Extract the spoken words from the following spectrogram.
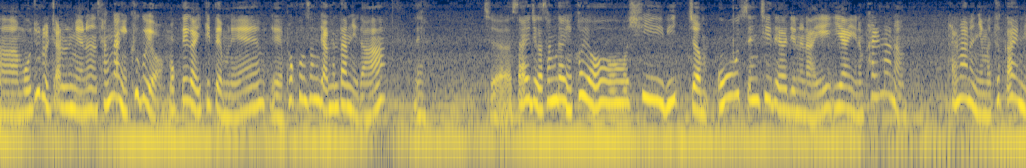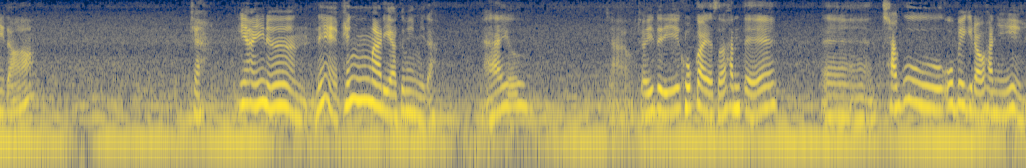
아, 모주를 자르면은 상당히 크고요. 목대가 있기 때문에 예, 폭풍 성장한답니다. 네. 자, 사이즈가 상당히 커요. 12.5cm 되어지는 아이. 이 아이는 8만원. 8만원이면 특가입니다. 자, 이 아이는, 네, 100마리아 금입니다. 아유. 자, 저희들이 고가에서 한때, 에, 자구 500이라고 하니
